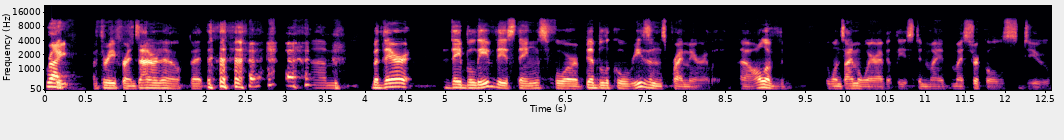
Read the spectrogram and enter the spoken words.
Right. Three friends. I don't know, but um, but they're they believe these things for biblical reasons primarily. Uh, all of the, the ones I'm aware of, at least in my my circles, do.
